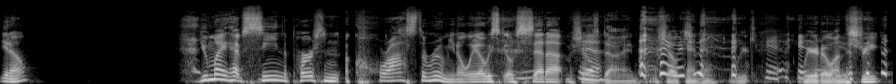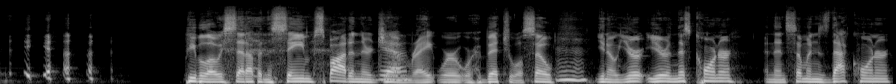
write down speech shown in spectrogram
You know, you might have seen the person across the room. You know, we always go set up. Michelle's Yeah. dying. Michelle can't. Weird, Can't weirdo on the street. People always set up in the same spot in their gym, Yeah. Mm-hmm. right? We're we're habitual. So, you know, you're you're in this corner and then someone's that corner.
